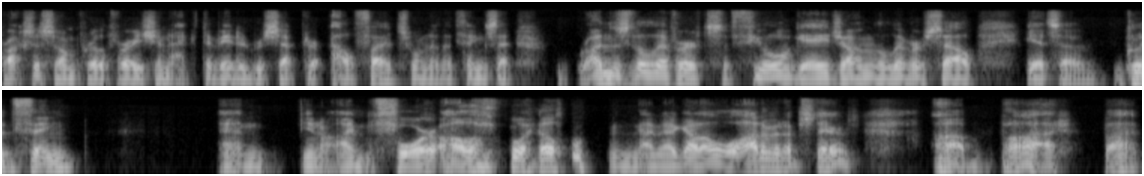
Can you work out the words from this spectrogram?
Peroxisome proliferation activated receptor alpha. It's one of the things that runs the liver. It's the fuel gauge on the liver cell. It's a good thing and you know i'm for olive oil and i got a lot of it upstairs uh, but but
